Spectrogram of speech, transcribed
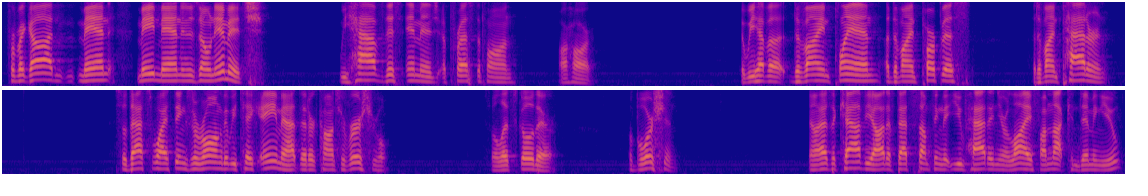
For by God, man made man in his own image we have this image oppressed upon our heart. That we have a divine plan, a divine purpose, a divine pattern. So that's why things are wrong that we take aim at that are controversial. So let's go there. Abortion. Now, as a caveat, if that's something that you've had in your life, I'm not condemning you.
